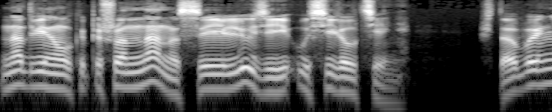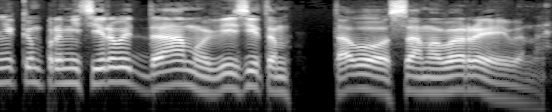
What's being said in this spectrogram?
надвинул капюшон на нос и иллюзией усилил тени чтобы не компрометировать даму визитом того самого Рейвена,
